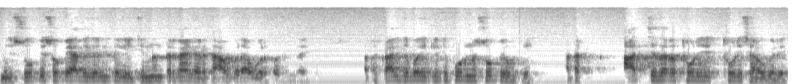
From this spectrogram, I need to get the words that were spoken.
म्हणजे सोपे सोपे आधी गणित घ्यायची नंतर काय करायचं? अवघड अवघडपर्यंत जायचं. आता काल जे बघितले ते पूर्ण सोपे होते. आता आजचे जरा थोडे थोडेसे अवघड आहेत.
